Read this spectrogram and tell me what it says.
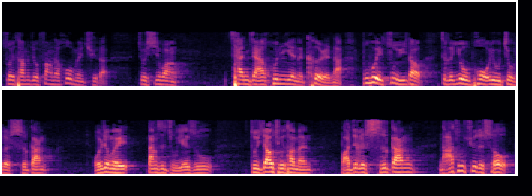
所以他们就放在后面去的，就希望参加婚宴的客人呐不会注意到这个又破又旧的石缸。我认为当时主耶稣就要求他们。把这个石缸拿出去的时候，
